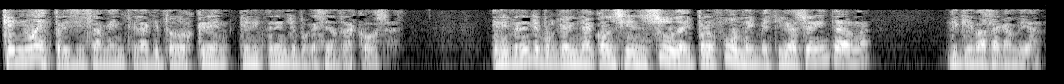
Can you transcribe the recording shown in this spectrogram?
que no es precisamente la que todos creen, que es diferente porque hacen otras cosas. Es diferente porque hay una concienzuda y profunda investigación interna de que vas a cambiar.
